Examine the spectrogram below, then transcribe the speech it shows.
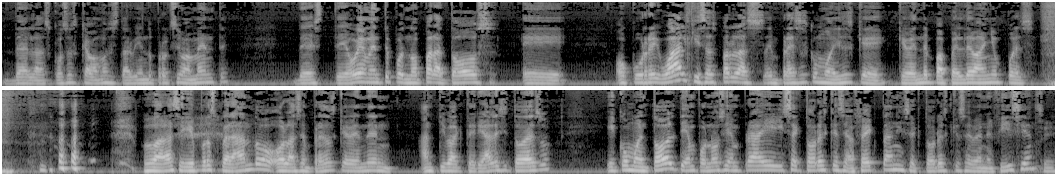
de las cosas que vamos a estar viendo próximamente. De este, obviamente pues no para todos eh, ocurre igual, quizás para las empresas como dices que, que venden papel de baño pues, pues van a seguir prosperando o las empresas que venden antibacteriales y todo eso. Y como en todo el tiempo, ¿no? Siempre hay sectores que se afectan y sectores que se benefician. Sí.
